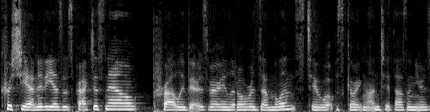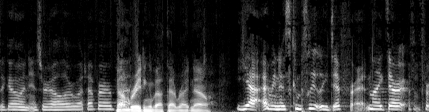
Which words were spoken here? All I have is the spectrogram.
Christianity as it's practiced now probably bears very little resemblance to what was going on 2,000 years ago in Israel or whatever. I'm reading about that right now. Yeah, I mean it's completely different. Like there, for,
